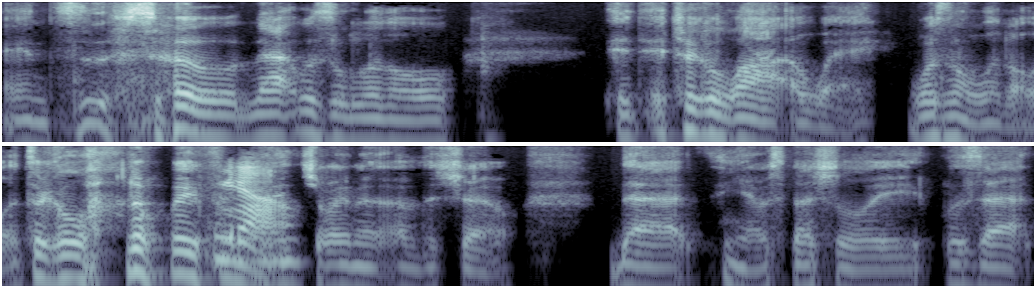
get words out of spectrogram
And so, so that was a little, it, it took a lot away. It wasn't a little, it took a lot away from Yeah. my enjoyment of the show. That, you know, especially Lisette,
